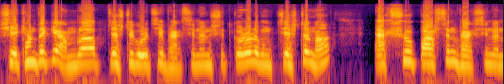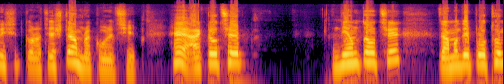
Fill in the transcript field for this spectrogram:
সেখান থেকে আমরা চেষ্টা করেছি ভ্যাকসিন নিশ্চিত করার এবং চেষ্টা না, একশো পার্সেন্ট ভ্যাকসিন নিশ্চিত করার চেষ্টা আমরা করেছি। হ্যাঁ একটা হচ্ছে, নিয়মটা হচ্ছে যে আমাদের প্রথম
